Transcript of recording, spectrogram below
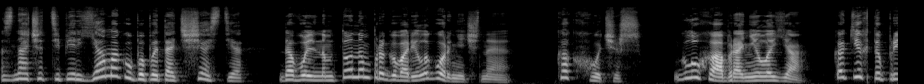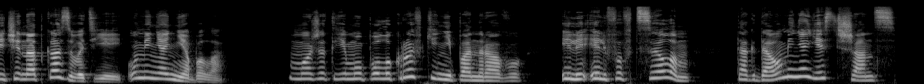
«Значит, теперь я могу попытать счастье?» – довольным тоном проговорила горничная. «Как хочешь». Глухо обронила я. Каких-то причин отказывать ей у меня не было. «Может, ему полукровки не по нраву? Или эльфы в целом? Тогда у меня есть шанс»,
